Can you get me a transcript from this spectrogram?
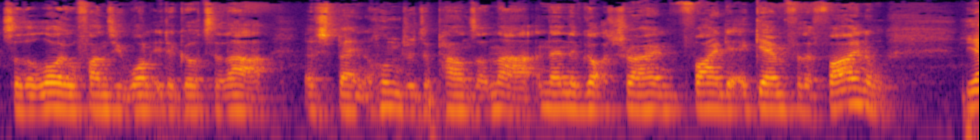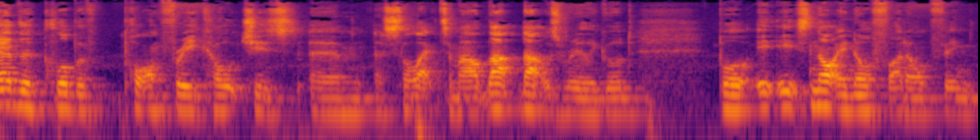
so the loyal fans who wanted to go to that have spent hundreds of pounds on that and then they've got to try and find it again for the final yeah the club have put on three coaches um, a select amount that that was really good but it, it's not enough I don't think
